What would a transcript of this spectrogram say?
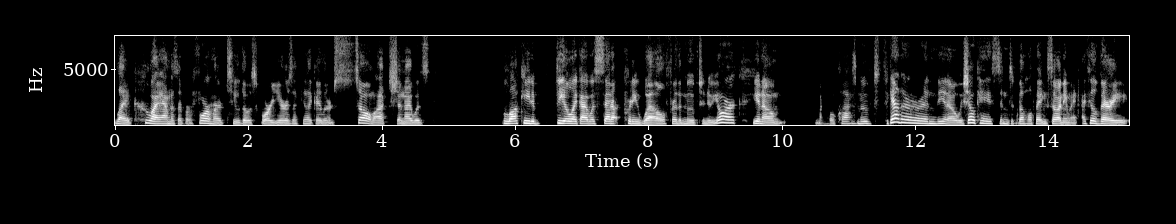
like who I am as a performer to those four years. I feel like I learned so much and I was lucky to feel like I was set up pretty well for the move to New York. You know, my whole class moved together and, you know, we showcased and did the whole thing. So anyway, I feel very,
